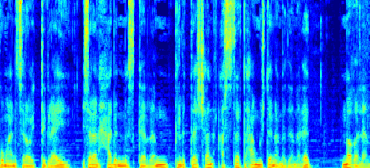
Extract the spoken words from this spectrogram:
ኮማንድ ሰራዊት ትግራይ 21 መስከረም 2015 ዓ ም መቐለም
